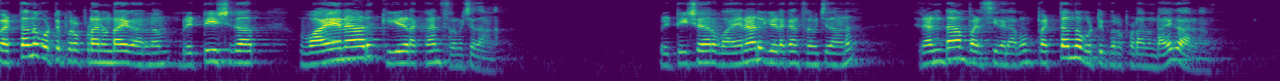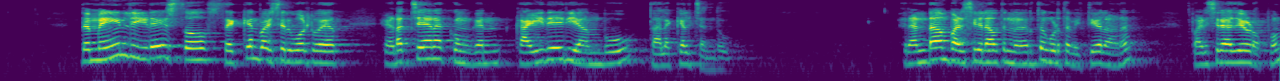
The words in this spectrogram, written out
പെട്ടെന്ന് പൊട്ടിപ്പുറപ്പെടാനുണ്ടായ കാരണം ബ്രിട്ടീഷുകാർ വയനാട് കീഴടക്കാൻ ശ്രമിച്ചതാണ്. ബ്രിട്ടീഷുകാർ വയനാട് കീഴടക്കാൻ ശ്രമിച്ചതാണ്. രണ്ടാം പഴശ്ശി കലാപം പെട്ടെന്ന് പൊട്ടിപ്പുറപ്പെടാനുണ്ടായ കാരണം. The main leaders of second Pazhassi revolt were Edachena Kunkan Kaitheri Ambu Thalakkal Chandu. രണ്ടാം പഴശ്ശി കലാപത്തിന് നേതൃത്വം കൊടുത്ത വ്യക്തികളാണ് പഴശ്ശിരാജയോടൊപ്പം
